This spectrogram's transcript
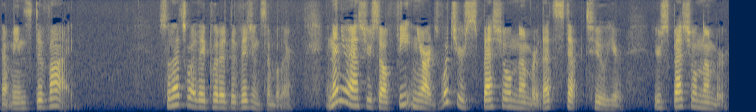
that means divide. So that's why they put a division symbol there. And then you ask yourself, feet and yards, what's your special number? That's step two here. Your special number.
